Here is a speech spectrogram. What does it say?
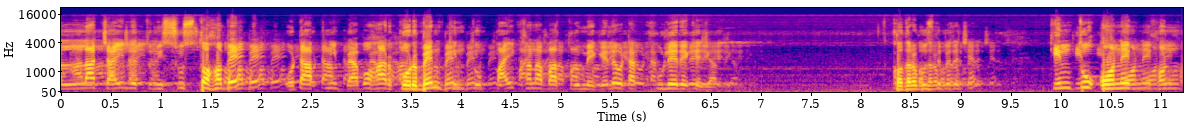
আল্লাহ চাইলে তুমি সুস্থ হবে, ওটা আপনি ব্যবহার করবেন, কিন্তু পায়খানা বাথরুমে গেলে ওটা খুলে রেখে যাবে। কথাটা বুঝতে পেরেছেন? কিন্তু অনেক খণ্ড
